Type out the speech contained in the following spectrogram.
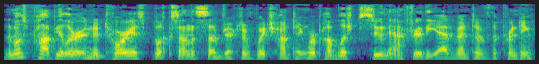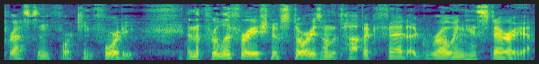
The most popular and notorious books on the subject of witch hunting were published soon after the advent of the printing press in 1440, and the proliferation of stories on the topic fed a growing hysteria.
